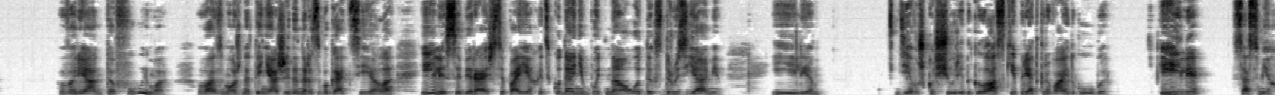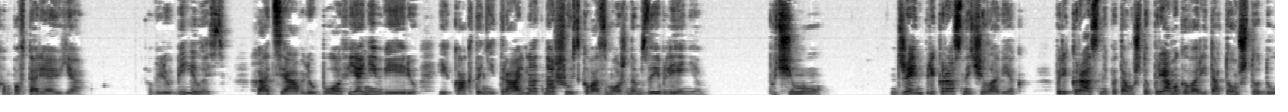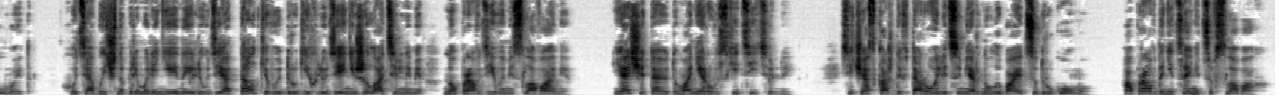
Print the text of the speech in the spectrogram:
Вариантов уйма. Возможно, ты неожиданно разбогатела или собираешься поехать куда-нибудь на отдых с друзьями. Или... Девушка щурит глазки и приоткрывает губы. Или... Со смехом повторяю я. Влюбилась. Хотя в любовь я не верю и как-то нейтрально отношусь к возможным заявлениям. Почему? Джейн прекрасный человек. Прекрасный, потому что прямо говорит о том, что думает. Хоть обычно прямолинейные люди отталкивают других людей нежелательными, но правдивыми словами. Я считаю эту манеру восхитительной. Сейчас каждый второй лицемерно улыбается другому, а правда не ценится в словах.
